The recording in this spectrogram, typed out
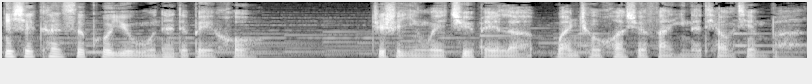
那些看似迫于无奈的背后，只是因为具备了完成化学反应的条件罢了。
